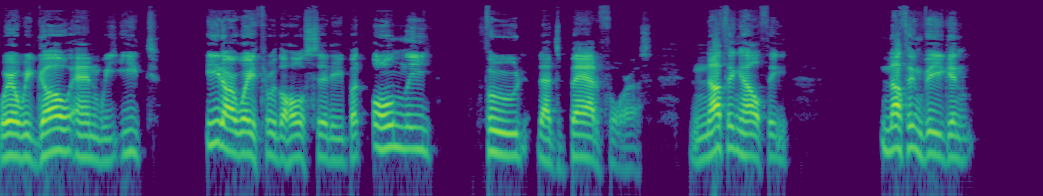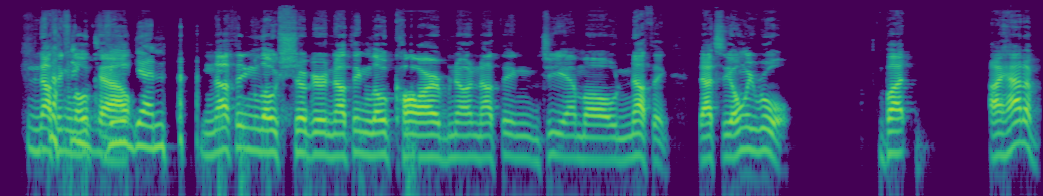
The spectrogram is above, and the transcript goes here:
where we go and we eat eat our way through the whole city, but only food that's bad for us. Nothing healthy, nothing vegan, nothing, nothing low cal, vegan. nothing low sugar, nothing low carb, no nothing GMO, nothing. That's the only rule. But I had a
